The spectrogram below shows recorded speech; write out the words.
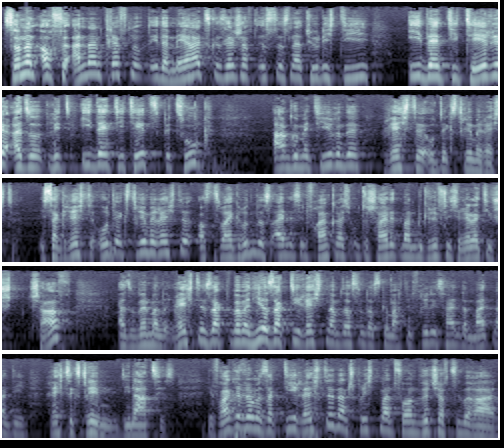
Sondern auch für anderen Kräften und in der Mehrheitsgesellschaft ist es natürlich die identitäre, also mit Identitätsbezug argumentierende Rechte und extreme Rechte. Ich sage Rechte und extreme Rechte aus zwei Gründen. Das eine ist, in Frankreich unterscheidet man begrifflich relativ scharf. Also wenn man Rechte sagt, wenn man hier sagt, die Rechten haben das und das gemacht in Friedrichshain, dann meint man die Rechtsextremen, die Nazis. In Frankreich, wenn man sagt, die Rechte, dann spricht man von Wirtschaftsliberalen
